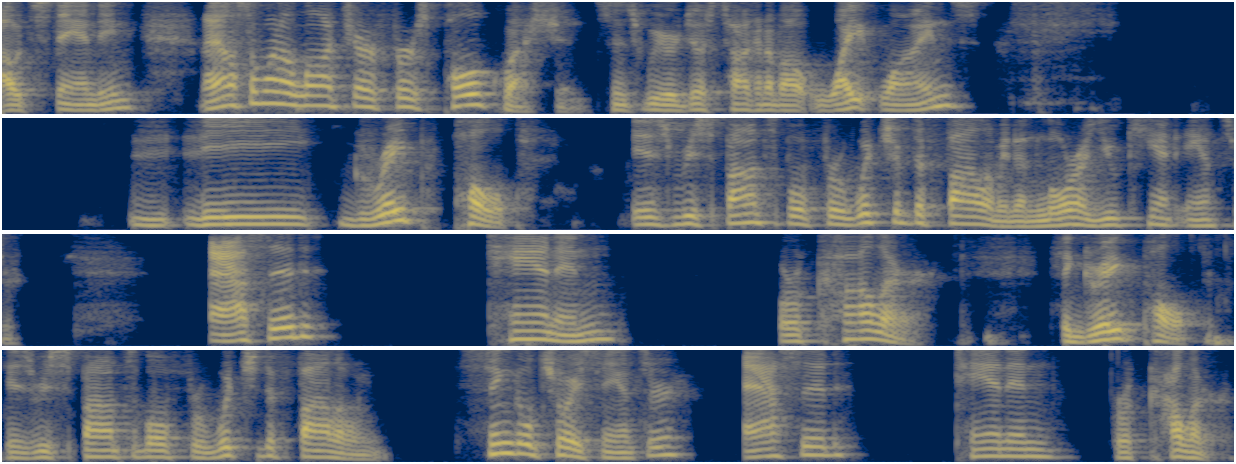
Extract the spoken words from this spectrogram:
outstanding. And I also want to launch our first poll question since we were just talking about white wines. The grape pulp is responsible for which of the following? And Laura, you can't answer. Acid, tannin, or color. The grape pulp is responsible for which of the following? Single choice answer, acid, tannin, or color.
